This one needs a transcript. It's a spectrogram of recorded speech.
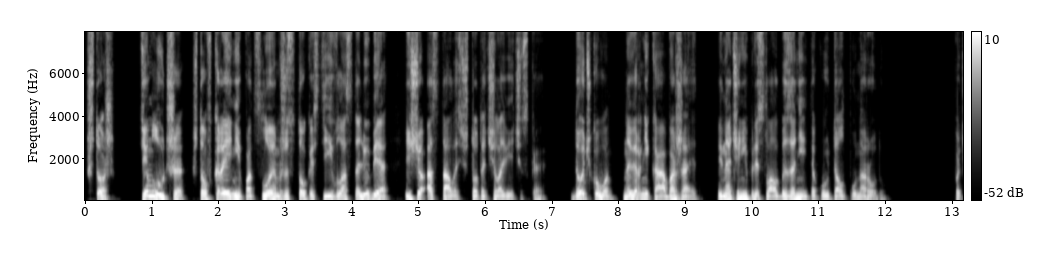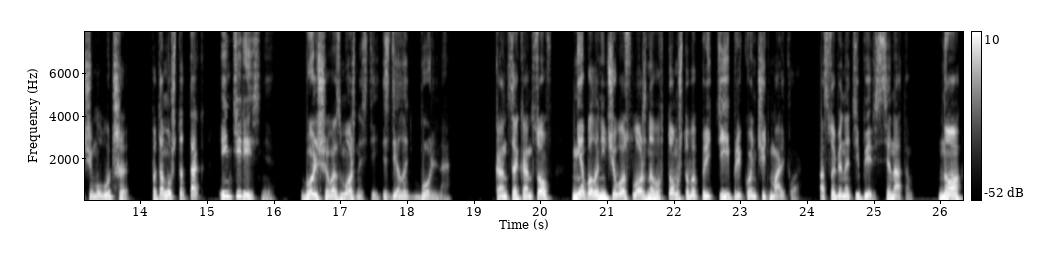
Что ж, тем лучше, что в Крейне под слоем жестокости и властолюбия еще осталось что-то человеческое. Дочку вон наверняка обожает, иначе не прислал бы за ней такую толпу народу. Почему лучше? Потому что так интереснее. Больше возможностей сделать больно. В конце концов, не было ничего сложного в том, чтобы прийти и прикончить Майкла. Особенно теперь с Сенатом. Но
